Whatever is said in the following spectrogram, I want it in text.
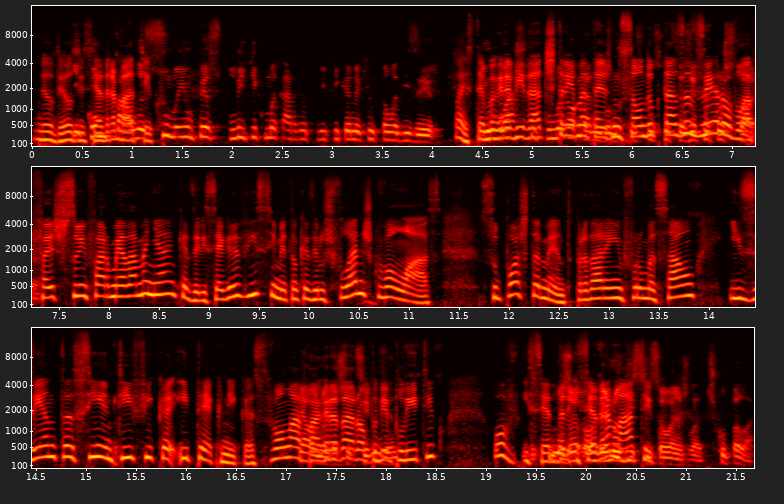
Meu Deus, e isso é dramático. Tal, assumem um peso político, uma carga política naquilo que estão a dizer. Ué, isso tem uma gravidade extrema, tens noção do que estás a dizer, ou lá, feche-se o Infarmed amanhã, quer dizer, isso é gravíssimo. Então, quer dizer, os fulanos que vão lá, supostamente para darem informação isenta, científica e técnica, se vão lá para agradar ao poder político, ouve, isso é, Mas, isso é dramático. Não disse isso, Angela, desculpa lá.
